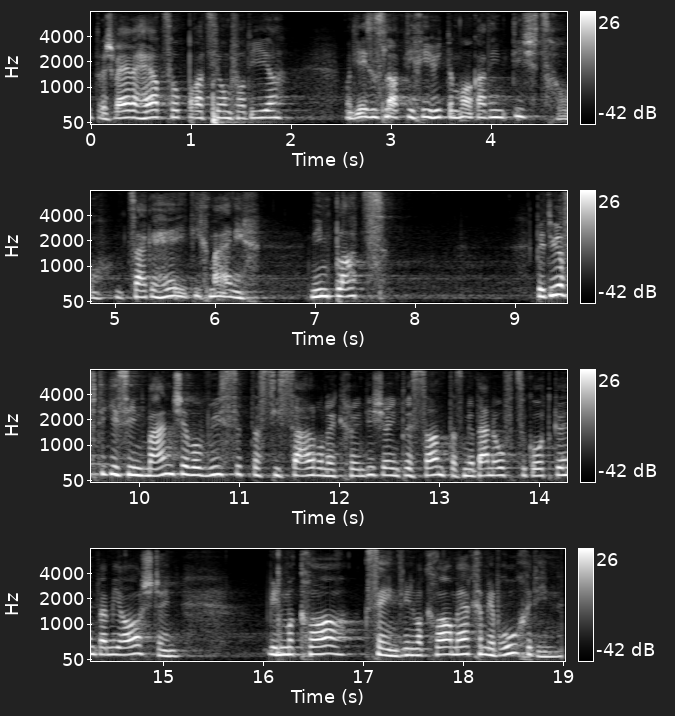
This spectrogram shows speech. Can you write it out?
mit einer schweren Herzoperation vor dir. Und Jesus lädt dich ein, heute Morgen an deinen Tisch zu kommen und zu sagen, hey, dich meine ich, nimm Platz. Bedürftige sind Menschen, die wissen, dass sie es selber nicht können. Es ist ja interessant, dass wir dann oft zu Gott gehen, wenn wir anstehen. Weil wir klar sehen, weil wir klar merken, wir brauchen ihn.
